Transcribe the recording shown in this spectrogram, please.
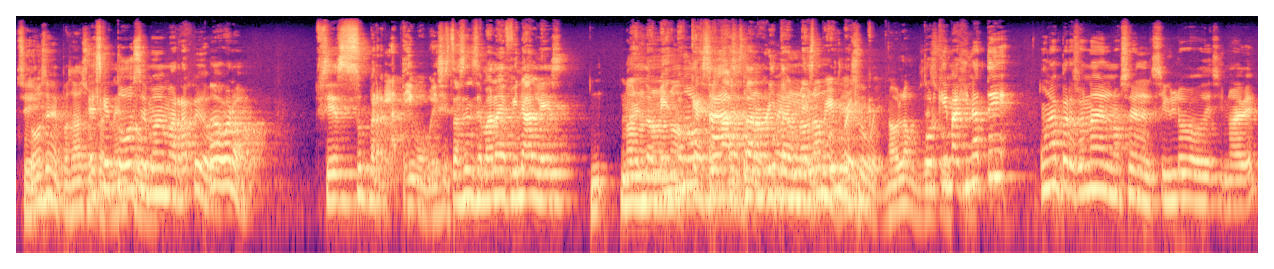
Sí. Todo se me pasaba súper Es que todo lento, se güey. mueve más rápido. No, bueno, sí es súper relativo, güey. Si estás en semana de finales, No, no, no, es lo no, mismo no. que si vas a estar claro, ahorita Pero en no un hablamos spring de break. eso, güey. No hablamos de Porque eso. imagínate una persona, no sé, en el siglo XIX,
